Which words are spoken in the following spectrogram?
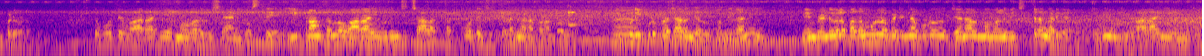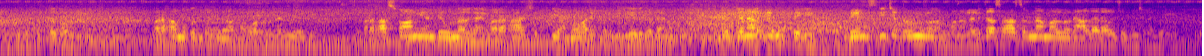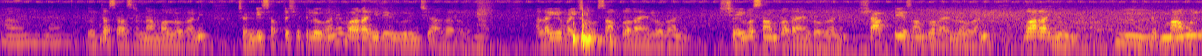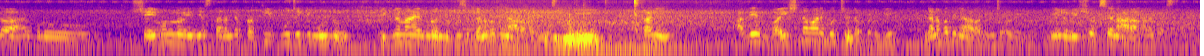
ఇప్పటి వరకు ఇకపోతే వారాహి అమ్మవారి విషయానికి వస్తే ఈ ప్రాంతంలో వారాహి గురించి చాలా తక్కువ తెలుసు తెలంగాణ ప్రాంతంలో. ఇప్పుడు ఇప్పుడు ప్రచారం జరుగుతుంది కానీ మేము రెండు వేల పదమూడులో పెట్టినప్పుడు జనాలు మమ్మల్ని విచిత్రంగా అడిగారు. ఇది వారాహి ఏమిటి? ఇది కొత్తగా ఉంది వరహాముఖంతో ఉన్న అమ్మవారు ఉండడం వరహాస్వామి అంటే ఉన్నారు కానీ వరహ శక్తి అమ్మవారు ఇక్కడికి లేదు కదా. జనాలకేమో తెలియదు. మేము శ్రీచక్రంలో మన లలితా సహస్రనామాల్లోని ఆధారాలు చూపించడం జరిగింది. లలితా సహస్రనామాల్లో కానీ చండీ సప్తశతిలో కానీ వారాహిదేవి గురించి ఆధారాలు ఉన్నాయి. అలాగే వైష్ణవ సాంప్రదాయంలో కానీ శైవ సాంప్రదాయంలో కానీ శాక్తీయ సాంప్రదాయంలో కానీ వారాహి ఉంది. మామూలుగా ఇప్పుడు శైవంలో ఏం చేస్తారంటే ప్రతి పూజకి ముందు విఘ్ననాయకుడు అని చెప్పేసి గణపతిని ఆరాధన చేస్తారు. కానీ అదే వైష్ణవానికి వచ్చేటప్పటికి గణపతిని ఆరాధించరు వీళ్ళు వీళ్ళు విశ్వక్సేన ఆరాధన చేస్తారు.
